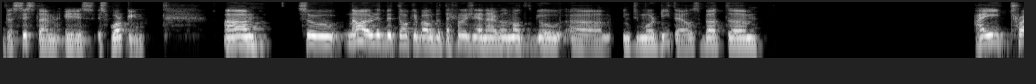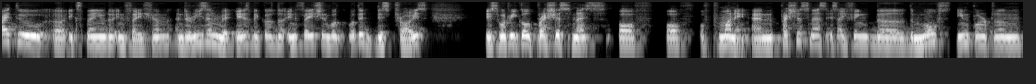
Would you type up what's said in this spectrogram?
the system is is working. Um, so now a little bit talk about the technology, and I will not go um, into more details, but um, I try to uh, explain you the inflation, and the reason is because the inflation, what, what it destroys, is what we call preciousness of, of of money, and preciousness is, I think, the the most important,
